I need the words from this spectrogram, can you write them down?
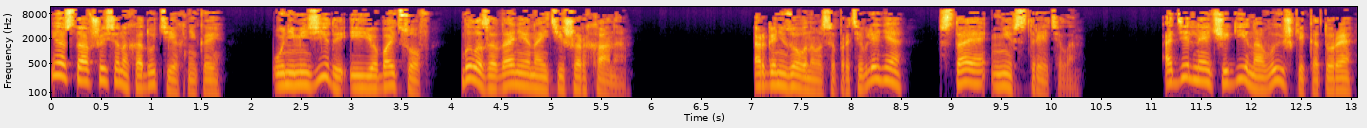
и оставшейся на ходу техникой. У Немезиды и ее бойцов было задание найти Шерхана. Организованного сопротивления стая не встретила. Отдельные очаги на вышке, которая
